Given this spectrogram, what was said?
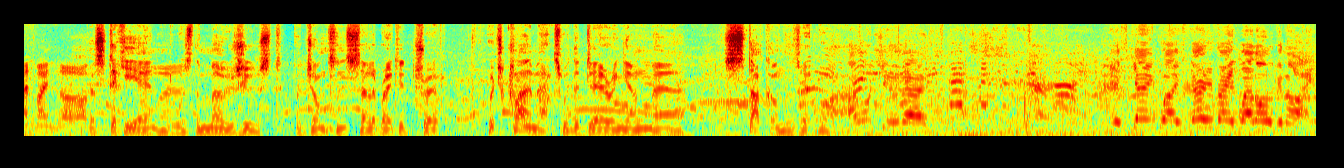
and my love... A sticky end was the mot juste for Johnson's celebrated trip, which climaxed with the daring young mayor stuck on the zip wire. I want you to know it's going well, it's very, very well organised.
